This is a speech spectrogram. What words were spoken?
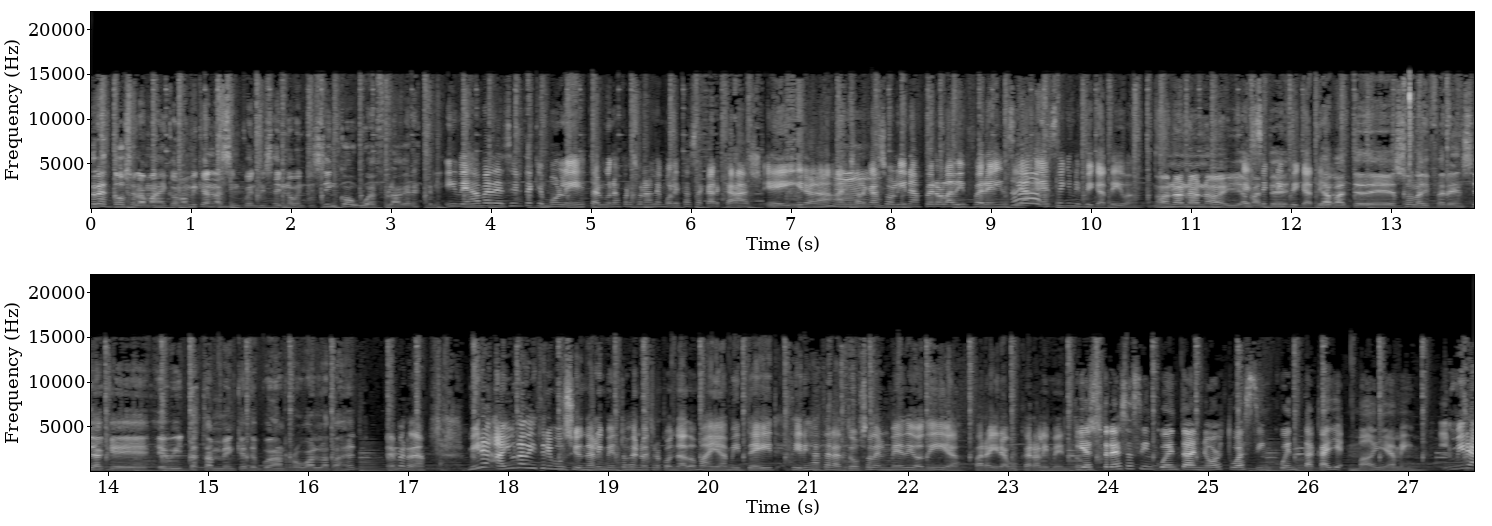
312 la más económica en la 5695 West Flagger Street. Y déjame decirte que molesta, a algunas personas les molesta sacar cash e ir a, la- a echar gasolina, pero la diferencia es significativa. No, no, no, no. Y Es aparte, significativa. y aparte de eso, la diferencia que evitas también que te puedan robar la tarjeta. Es verdad. Mira, hay una distribución de alimentos en nuestro condado Miami-Dade. Tienes hasta las 12 del mediodía para ir a buscar alimentos. Y es 1350 Northwest 50 calle Miami. Mira,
